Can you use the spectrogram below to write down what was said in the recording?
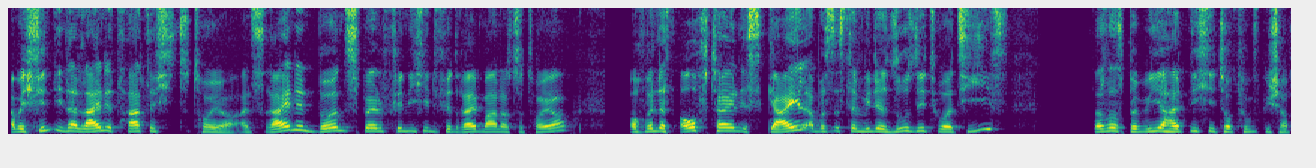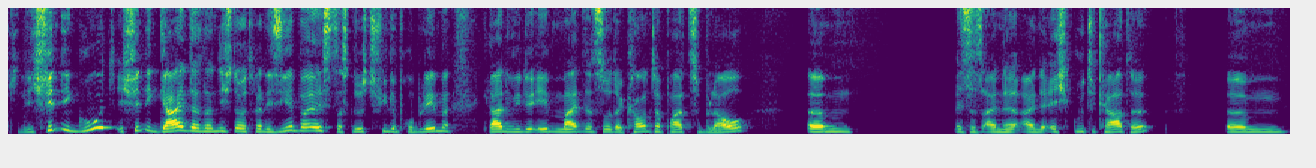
aber ich finde ihn alleine tatsächlich zu teuer. Als reinen Burn-Spell finde ich ihn für drei Mana zu teuer. Auch wenn das Aufteilen ist geil, aber es ist dann wieder so situativ, dass es bei mir halt nicht die Top 5 geschafft hat. Ich finde ihn gut, ich finde ihn geil, dass er nicht neutralisierbar ist. Das löst viele Probleme. Gerade wie du eben meintest, so der Counterpart zu Blau. Ähm, ist es eine, eine echt gute Karte. Ähm,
